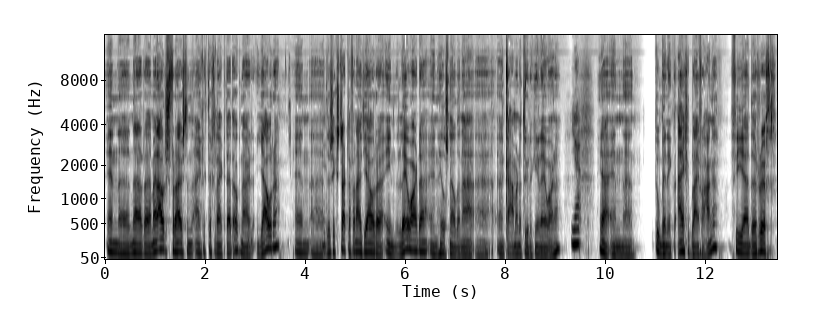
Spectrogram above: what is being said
En eh, naar, mijn ouders verhuisden eigenlijk tegelijkertijd ook naar Jouren. En, Dus ik startte vanuit Jouren in Leeuwarden. En heel snel daarna een kamer natuurlijk in Leeuwarden. Ja, Ja, en toen ben ik eigenlijk blijven hangen. Via de rug.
